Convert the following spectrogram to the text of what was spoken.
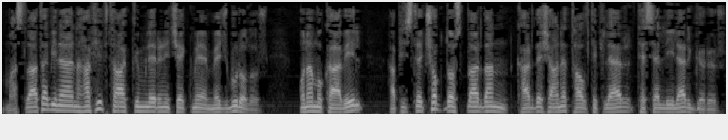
maslahata binaen hafif tahakkümlerini çekmeye mecbur olur. Ona mukabil hapiste çok dostlardan kardeşane taltifler, teselliler görür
